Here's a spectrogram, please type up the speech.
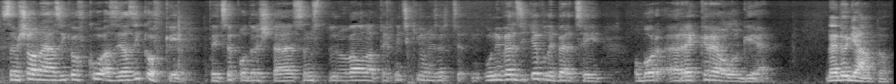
jsem šel na jazykovku a z jazykovky, teď se podržte, jsem studoval na Technické univerzitě, univerzitě v Liberci obor rekreologie. Nedodělal to.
